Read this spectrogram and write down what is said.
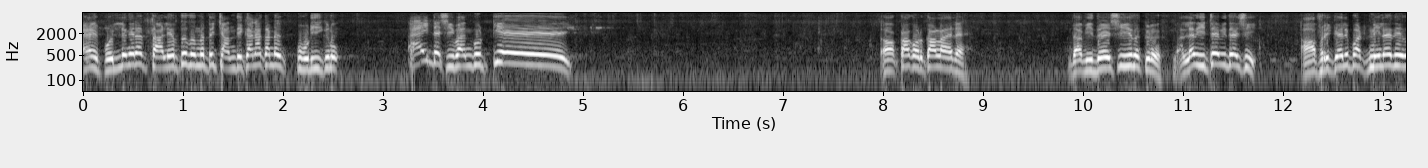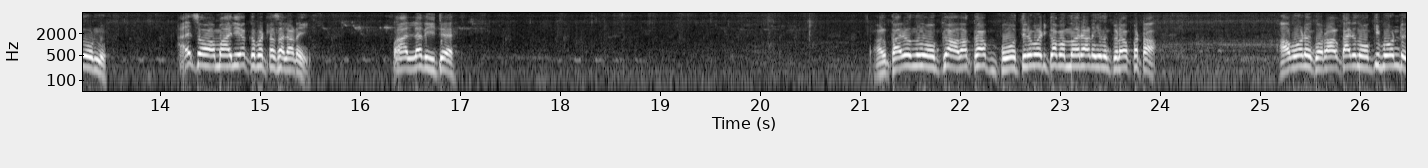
ഏയ് പുല്ലിങ്ങനെ തളിർത്ത് തിന്നിട്ട് ചന്തിക്കാനെ കണ്ട് കൂടിയിരിക്കണ്. അതിന്റെ ശിവൻകുട്ടിയേ. ഒക്കെ കൊടുക്കാനുള്ളതല്ലേ? ഇതാ വിദേശി നിൽക്കണ് നല്ല തീറ്റ വിദേശി. ആഫ്രിക്കയിൽ പട്ടിണിയിലേ നീ തോന്നുന്നു. അത് സോമാലിയൊക്കെ പെട്ട സ്ഥലമാണേ നല്ല തീറ്റ. ആൾക്കാരൊന്ന് നോക്കുക. അതൊക്കെ പോത്തിനെ മേടിക്കാൻ വന്നവരാണെങ്കിൽ നിൽക്കണം കേട്ടാ ആ പോണ്. കുറെ ആൾക്കാർ നോക്കി പോണ്ട്.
